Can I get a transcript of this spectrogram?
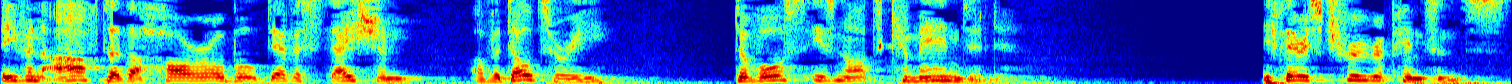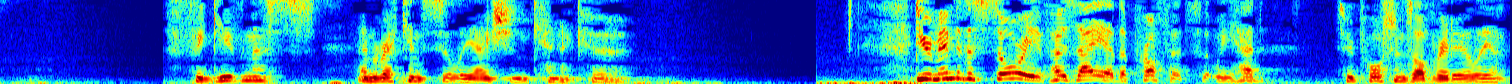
even after the horrible devastation of adultery, divorce is not commanded. If there is true repentance, forgiveness, and reconciliation can occur. Do you remember the story of Hosea the prophets that we had two portions of read earlier?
